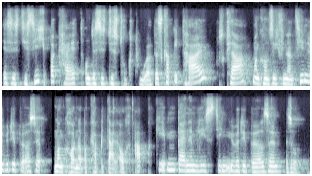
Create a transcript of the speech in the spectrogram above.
es ist die Sichtbarkeit und es ist die Struktur. Das Kapital ist klar, man kann sich finanzieren über die Börse, man kann aber Kapital auch abgeben bei einem Listing über die Börse. Also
